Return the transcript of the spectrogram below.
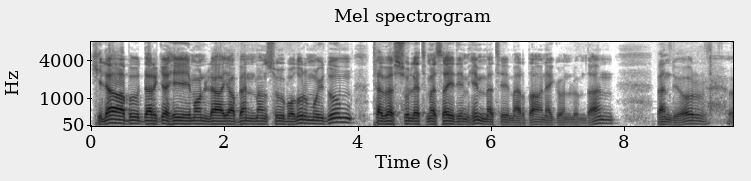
Kilabı dergehi monlaya ben mensup olur muydum? Tevessül etmeseydim himmeti merdane gönlümden. Ben diyor e,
